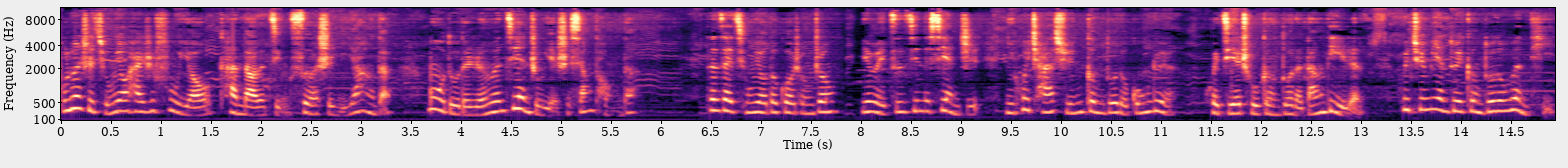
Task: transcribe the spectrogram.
不论是穷游还是富游，看到的景色是一样的，目睹的人文建筑也是相同的。但在穷游的过程中，因为资金的限制，你会查询更多的攻略，会接触更多的当地人，会去面对更多的问题。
